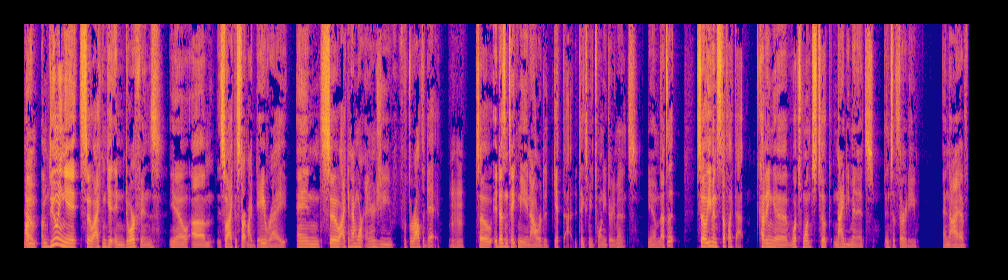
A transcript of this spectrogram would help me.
Yeah. I'm I'm doing it so I can get endorphins, you know, um, so I can start my day right and so I can have more energy for, throughout the day. Mm-hmm. So it doesn't take me an hour to get that. It takes me 20, 30 minutes. You know, that's it. So even stuff like that, cutting a, what's once took 90 minutes into 30, and I have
